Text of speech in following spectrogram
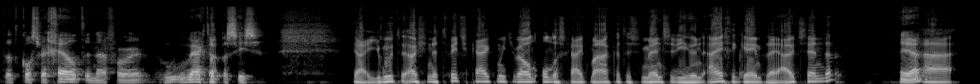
dat kost weer geld. En daarvoor, hoe, hoe werkt dat precies? Ja, je moet, als je naar Twitch kijkt, moet je wel een onderscheid maken tussen mensen die hun eigen gameplay uitzenden. Ja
